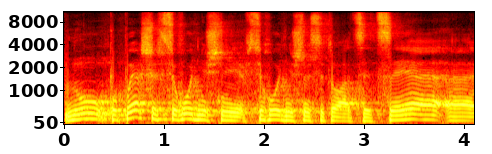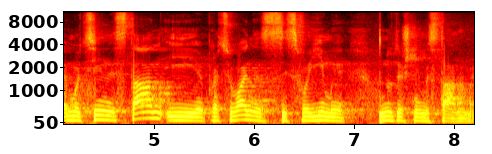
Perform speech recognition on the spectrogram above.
Ну, по-перше, в сьогоднішній, в сьогоднішній ситуації це е, емоційний стан і працювання зі своїми внутрішніми станами.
